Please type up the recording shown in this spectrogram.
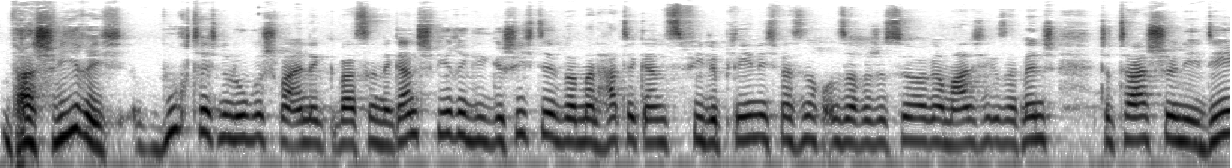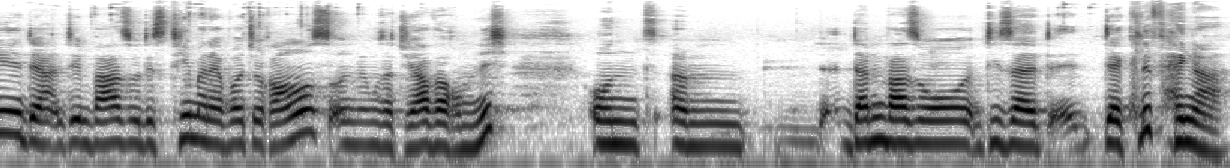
War schwierig. Buchtechnologisch war, eine, war es eine ganz schwierige Geschichte, weil man hatte ganz viele Pläne. Ich weiß noch, unser Regisseur Germanisch hat gesagt, Mensch, total schöne Idee. Der, dem war so das Thema, der wollte raus. Und wir haben gesagt, ja, warum nicht? Und ähm, dann war so dieser der Cliffhanger,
